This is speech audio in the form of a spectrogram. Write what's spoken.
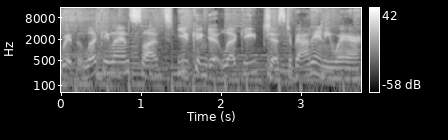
With the Lucky Land slots, you can get lucky just about anywhere.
